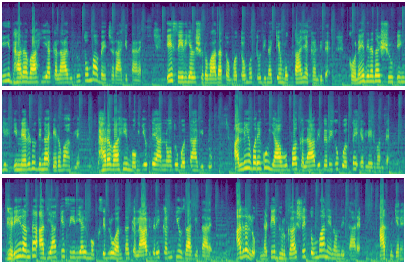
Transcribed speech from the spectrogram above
ಈ ಧಾರಾವಾಹಿಯ ಕಲಾವಿದರು ತುಂಬಾ ಬೇಜಾರಾಗಿದ್ದಾರೆ. ಈ ಸೀರಿಯಲ್ ಶುರುವಾದ ತೊಂಬತ್ತೊಂಬತ್ತು ದಿನಕ್ಕೆ ಮುಕ್ತಾಯ ಕಂಡಿದೆ. ಕೊನೆ ದಿನದ ಶೂಟಿಂಗ್ ಇನ್ನೆರಡು ದಿನ ಇರುವಾಗ್ಲೆ ಧಾರಾವಾಹಿ ಮುಗಿಯುತ್ತೆ ಅನ್ನೋದು ಗೊತ್ತಾಗಿದ್ದು ಅಲ್ಲಿಯವರೆಗೂ ಯಾವೊಬ್ಬ ಕಲಾವಿದರಿಗೂ ಗೊತ್ತೇ ಇರ್ಲಿಲ್ವಂತೆ. ಅಂತ ಅದ್ಯಾಕೆ ಸೀರಿಯಲ್ ಮುಗಿಸಿದ್ರು ಅಂತ ಕಲಾವಿದರೇ ಕನ್ಫ್ಯೂಸ್ ಆಗಿದ್ದಾರೆ. ಅದರಲ್ಲೂ ನಟಿ ದುರ್ಗಾಶ್ರೀ ತುಂಬಾನೇ ನೊಂದಿದ್ದಾರೆ. ಆತ್ಮಿಗೆರೆ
